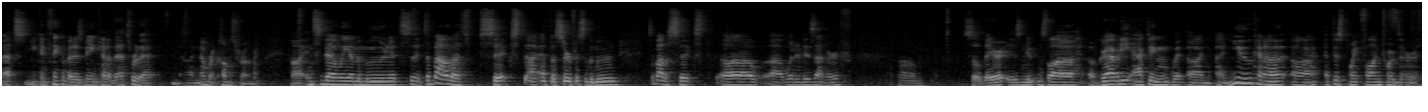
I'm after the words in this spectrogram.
that's you can think of it as being kind of that's where that uh, number comes from. Uh, incidentally, on the moon, it's it's about a sixth uh, at the surface of the moon. It's about a sixth uh, uh, what it is on Earth. Um, so there is Newton's law of gravity acting on, on you, kind of uh, at this point falling towards the Earth.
